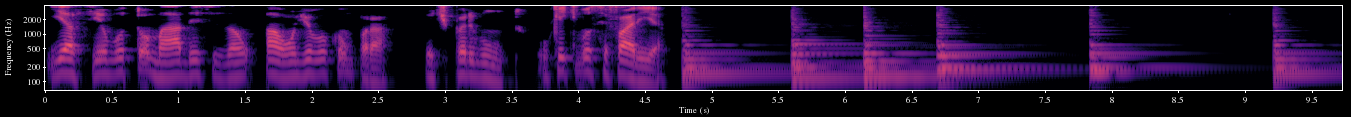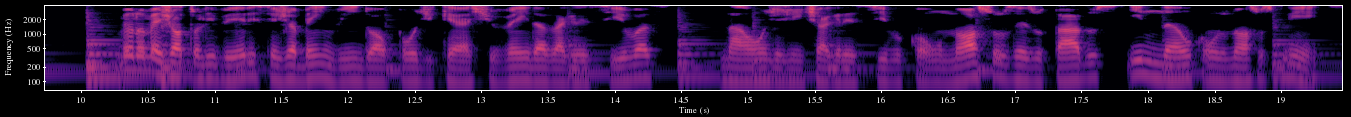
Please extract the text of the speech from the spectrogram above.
e assim eu vou tomar a decisão aonde eu vou comprar. Eu te pergunto, o que, que você faria? Nome é J. Oliveira e seja bem-vindo ao podcast Vendas Agressivas, na onde a gente é agressivo com nossos resultados e não com os nossos clientes.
